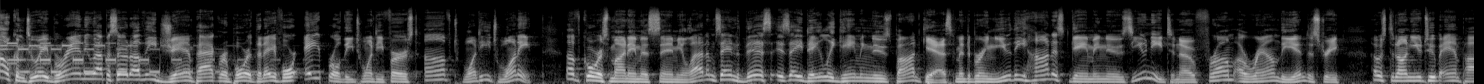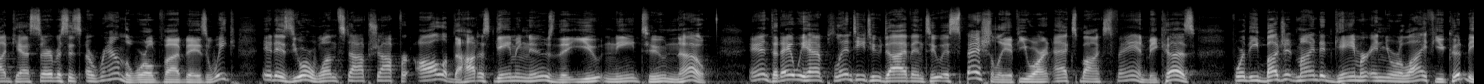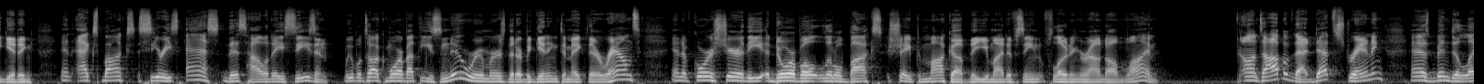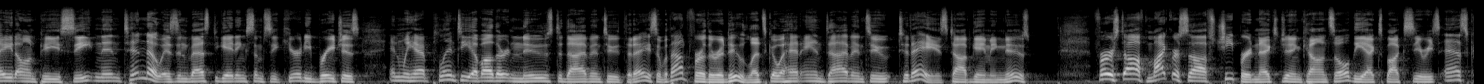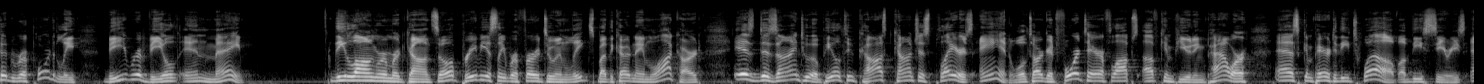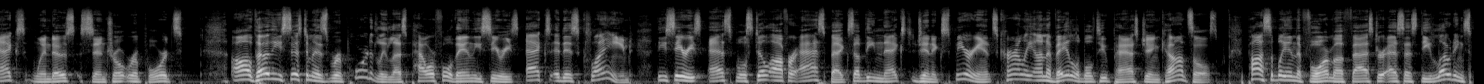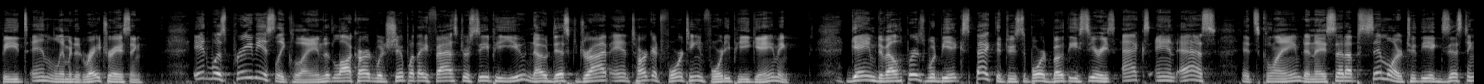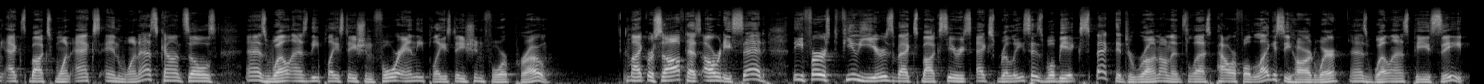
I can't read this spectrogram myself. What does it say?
Welcome to a brand new episode of the Jampack Report today for April the 21st of 2020. Of course, my name is Samuel Adams and this is a daily gaming news podcast meant to bring you the hottest gaming news you need to know from around the industry. Hosted on YouTube and podcast services around the world 5 days a week, it is your one-stop shop for all of the hottest gaming news that you need to know. And today we have plenty to dive into, especially if you are an Xbox fan, because for the budget minded gamer in your life, you could be getting an Xbox Series S this holiday season. We will talk more about these new rumors that are beginning to make their rounds, and of course, share the adorable little box shaped mock up that you might have seen floating around online. On top of that, Death Stranding has been delayed on PC. Nintendo is investigating some security breaches, and we have plenty of other news to dive into today. So, without further ado, let's go ahead and dive into today's top gaming news. First off, Microsoft's cheaper next gen console, the Xbox Series S, could reportedly be revealed in May. The long rumored console, previously referred to in leaks by the codename Lockhart, is designed to appeal to cost conscious players and will target 4 teraflops of computing power as compared to the 12 of the Series X, Windows Central reports. Although the system is reportedly less powerful than the Series X, it is claimed the Series S will still offer aspects of the next gen experience currently unavailable to past gen consoles, possibly in the form of faster SSD loading speeds and limited ray tracing. It was previously claimed that Lockhart would ship with a faster CPU, no disk drive, and target 1440p gaming. Game developers would be expected to support both the Series X and S, it's claimed, in a setup similar to the existing Xbox One X and One S consoles, as well as the PlayStation 4 and the PlayStation 4 Pro. Microsoft has already said the first few years of Xbox Series X releases will be expected to run on its less powerful legacy hardware, as well as PC.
